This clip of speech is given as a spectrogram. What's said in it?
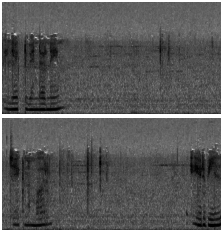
select vendor name check number add bill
